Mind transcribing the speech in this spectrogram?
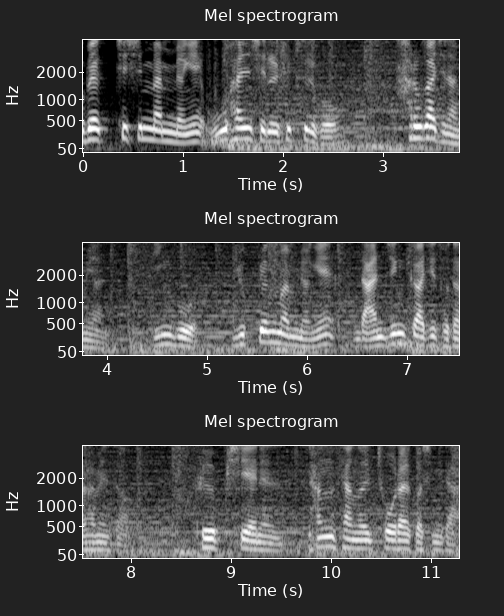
970만 명의 우한시를 휩쓸고 하루가 지나면 인구 600만 명의 난징까지 도달하면서 그 피해는 상상을 초월할 것입니다.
